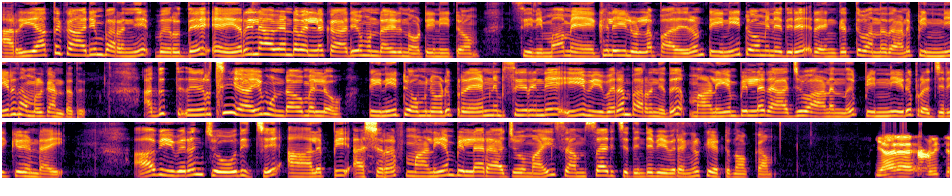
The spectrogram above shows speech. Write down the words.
അറിയാത്ത കാര്യം പറഞ്ഞ് വെറുതെ എയറിലാവേണ്ട വല്ല കാര്യവുമുണ്ടായിരുന്നോ ടിനി ടോം. സിനിമാ മേഖലയിലുള്ള പലരും ടിനി ടോമിനെതിരെ രംഗത്ത് വന്നതാണ് പിന്നീട് നമ്മൾ കണ്ടത്. അത് തീർച്ചയായും ഉണ്ടാവുമല്ലോ. ടിനി ടോമിനോട് പ്രേം നസീറിന്റെ ഈ വിവരം പറഞ്ഞത് മണിയംപിള്ള രാജു ആണെന്ന് പിന്നീട് പ്രചരിക്കുകയുണ്ടായി. ആ വിവരം ചോദിച്ച് ആലപ്പി അഷറഫ് മണിയംപിള്ള രാജുവുമായി സംസാരിച്ചതിന്റെ വിവരങ്ങൾ കേട്ടു നോക്കാം ഞാൻ വിളിച്ച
